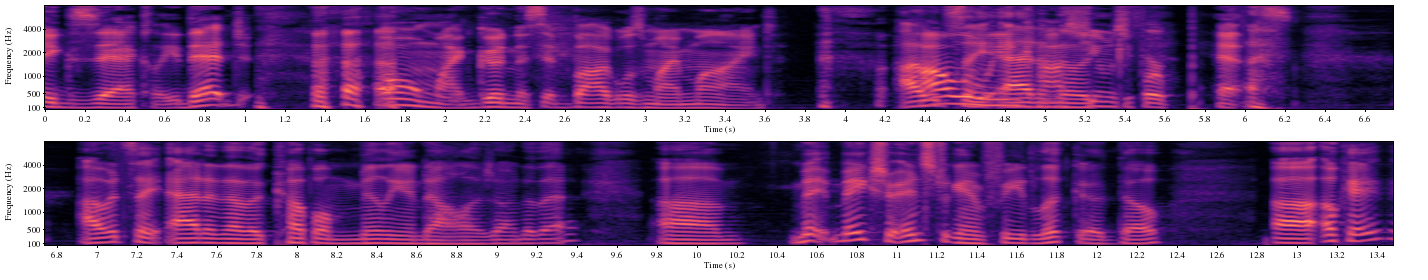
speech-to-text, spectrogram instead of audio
Exactly. That. oh my goodness, it boggles my mind. I would say Halloween add another- costumes for pets. I would say add another couple million dollars onto that. Um, ma- makes your Instagram feed look good though. Uh, okay,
